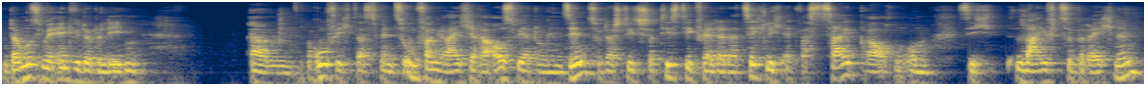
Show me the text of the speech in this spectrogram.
Und da muss ich mir entweder überlegen, ähm, rufe ich das, wenn es umfangreichere Auswertungen sind, sodass die Statistikfelder tatsächlich etwas Zeit brauchen, um sich live zu berechnen,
